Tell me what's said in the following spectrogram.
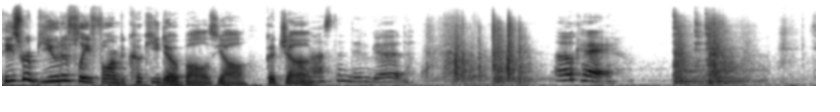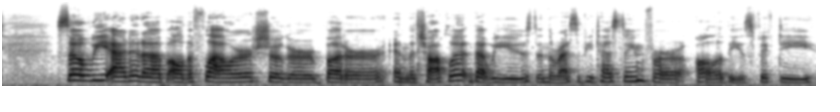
These were beautifully formed cookie dough balls, y'all. Good job. Austin did good. Okay. So we added up all the flour, sugar, butter, and the chocolate that we used in the recipe testing for all of these 50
